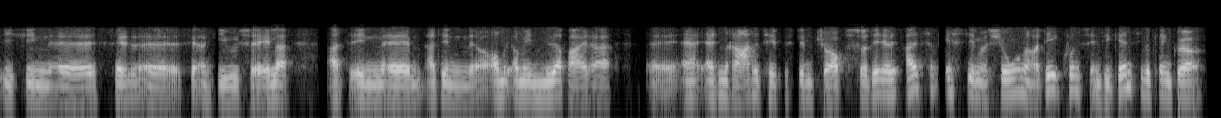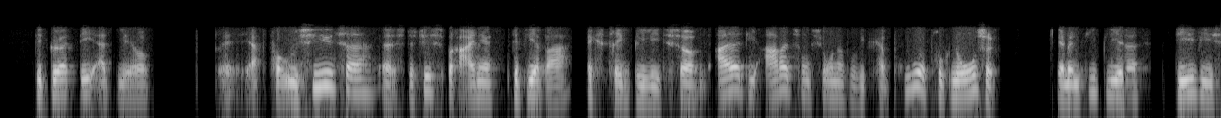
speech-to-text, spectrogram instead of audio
i sin øh, selv, øh, selvangivelse, eller at en, øh, at en, om, om en medarbejder øh, er, er den rette til et bestemt job. Så det er alt som estimationer, og det er kunstig intelligens, vi kan gøre. Det gør det at lave ja, for udsigelser, øh, statistiske beregninger, det bliver bare ekstremt billigt. Så alle de arbejdsfunktioner, hvor vi kan bruge prognose, jamen de bliver delvis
